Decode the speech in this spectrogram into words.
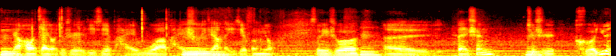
嗯，然后再有就是一些排污啊、排水嗯这样的一些功用。所以说，嗯。呃，本身就是河运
